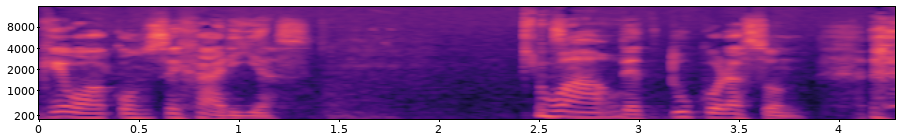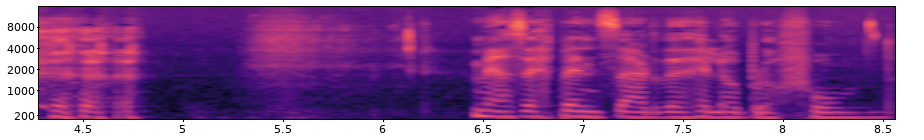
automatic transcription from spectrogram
¿Qué vos aconsejarías? Wow. De tu corazón. Me haces pensar desde lo profundo.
